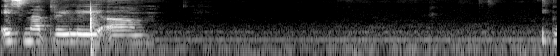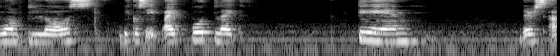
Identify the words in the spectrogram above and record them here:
is not really um it won't lose because if I put like 10 there's a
